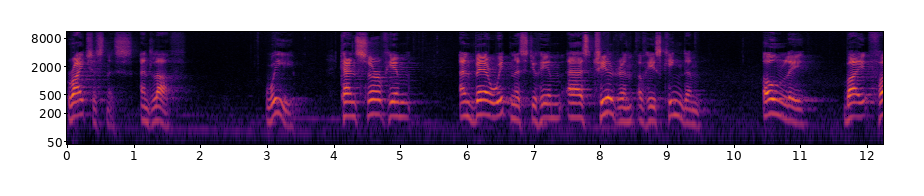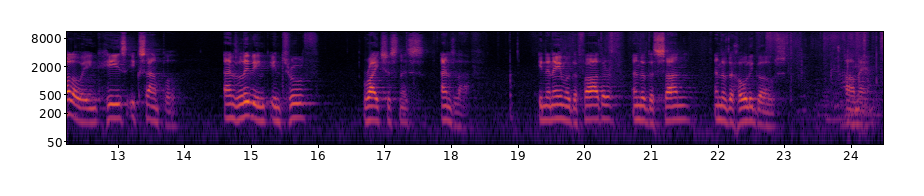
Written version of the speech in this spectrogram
righteousness, and love. We can serve him and bear witness to him as children of his kingdom only by following his example and living in truth, righteousness, and love. In the name of the Father, and of the Son, and of the Holy Ghost. Amen.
